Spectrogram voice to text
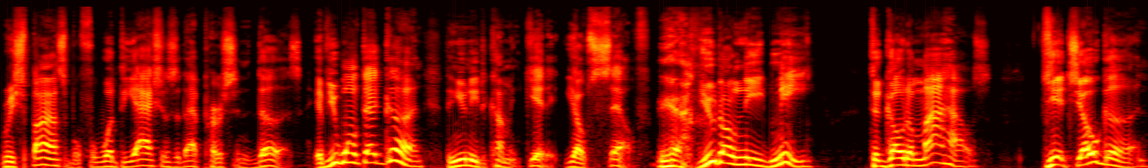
responsible for what the actions of that person does. If you want that gun, then you need to come and get it yourself. Yeah. You don't need me to go to my house, get your gun,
